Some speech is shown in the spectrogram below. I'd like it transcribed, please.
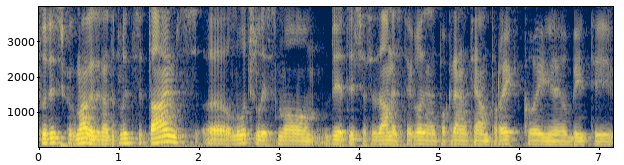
turističkog magazina Plitvice Times, e, smo 2017. godine pokrenuti jedan projekt koji je u biti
